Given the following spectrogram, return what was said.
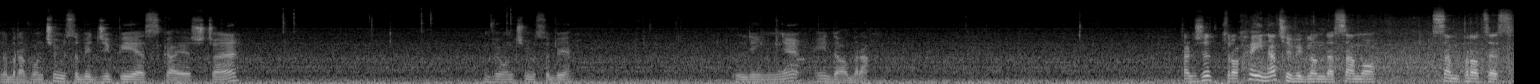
Dobra, włączymy sobie GPS-ka jeszcze. Wyłączymy sobie linię i dobra. Także trochę inaczej wygląda samo, sam proces,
